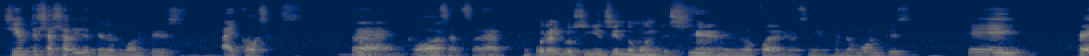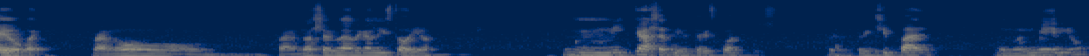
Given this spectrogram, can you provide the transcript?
siempre se ha sabido que los montes hay cosas. Ah, cosas. No por algo siguen siendo montes. Sí, Eh, no por algo siguen siendo montes. Eh, pero bueno, para no, para no hacer larga la historia, mi casa tiene tres cuartos. El principal, uno en medio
